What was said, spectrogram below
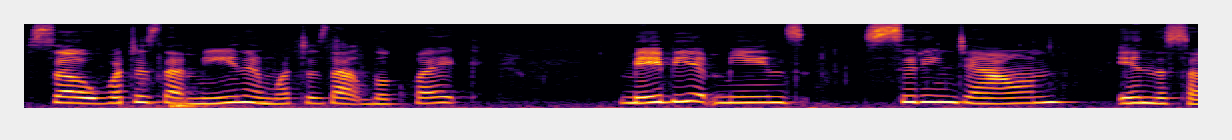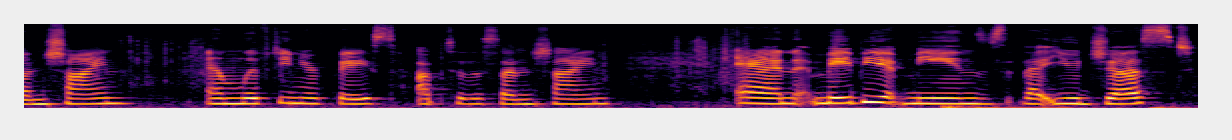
So, what does that mean, and what does that look like? Maybe it means sitting down in the sunshine and lifting your face up to the sunshine. And maybe it means that you just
